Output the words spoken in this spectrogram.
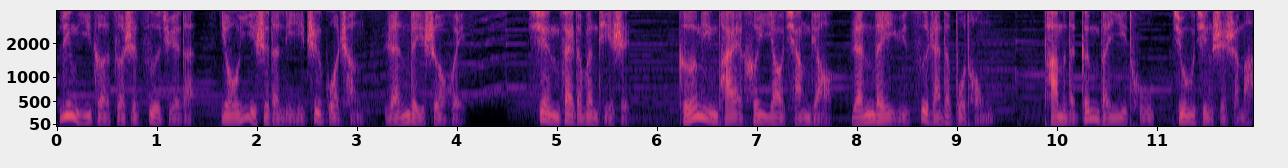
另一个则是自觉的、有意识的理智过程——人类社会。现在的问题是。革命派何以要强调人类与自然的不同？他们的根本意图究竟是什么？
